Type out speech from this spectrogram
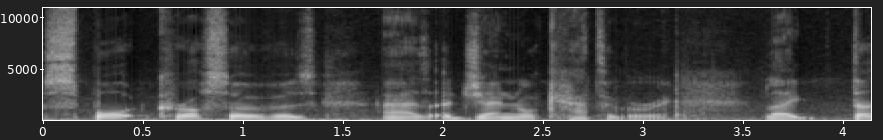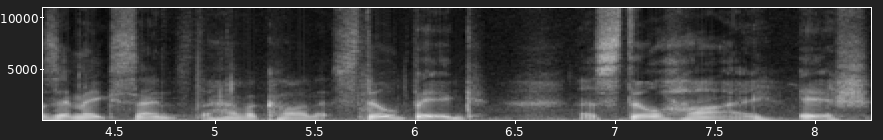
sport crossovers as a general category. Like, does it make sense to have a car that's still big, that's still high-ish,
